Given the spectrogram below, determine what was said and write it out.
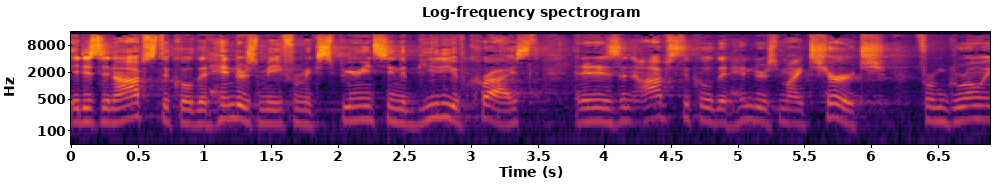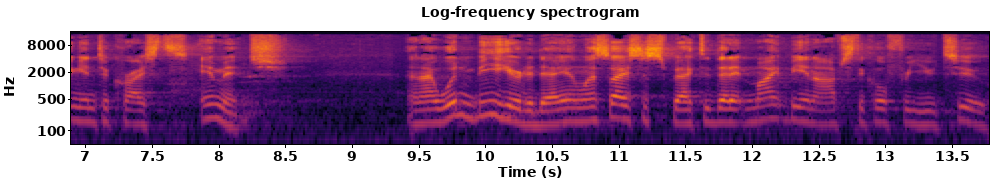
it is an obstacle that hinders me from experiencing the beauty of Christ, and it is an obstacle that hinders my church from growing into Christ's image. And I wouldn't be here today unless I suspected that it might be an obstacle for you too.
